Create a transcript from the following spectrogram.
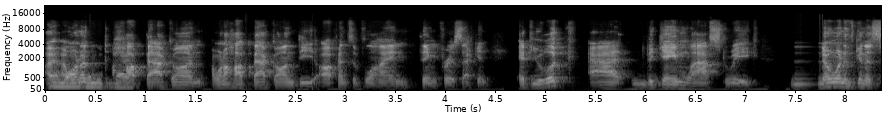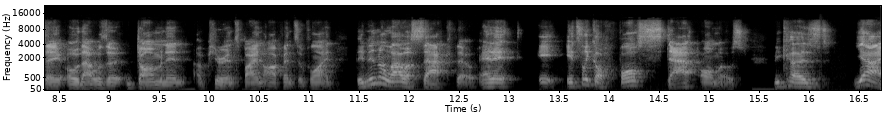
I, I want to hop back on. I want to hop back on the offensive line thing for a second. If you look at the game last week, no one is going to say, "Oh, that was a dominant appearance by an offensive line." They didn't allow a sack though, and it, it it's like a false stat almost because yeah,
